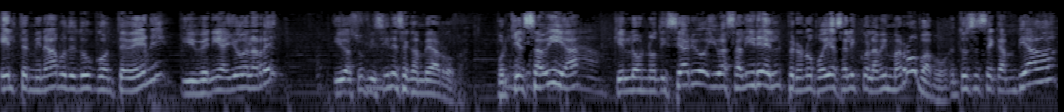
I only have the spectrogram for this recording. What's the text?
él terminaba tú, con TVN y venía yo de la red, iba a su oficina y se cambiaba ropa. Porque él sabía que en los noticiarios iba a salir él, pero no podía salir con la misma ropa. po. Entonces se cambiaba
